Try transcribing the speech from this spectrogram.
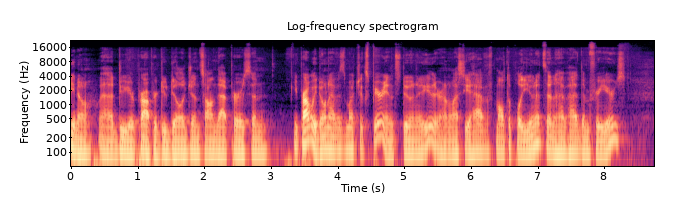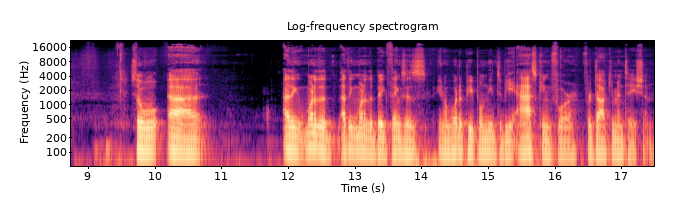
you know, uh, do your proper due diligence on that person. You probably don't have as much experience doing it either, unless you have multiple units and have had them for years. So uh, I think one of the I think one of the big things is you know what do people need to be asking for for documentation?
